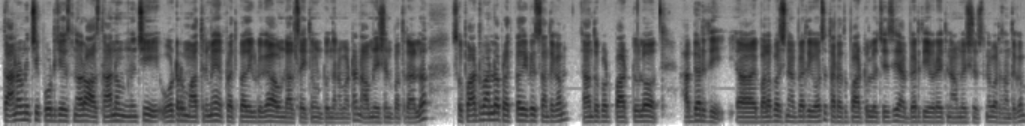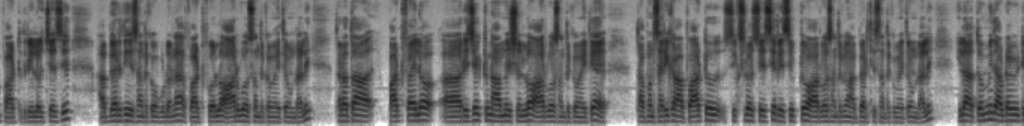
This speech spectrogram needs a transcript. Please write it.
స్థానం నుంచి పోటీ చేస్తున్నారో ఆ స్థానం నుంచి ఓటర్ మాత్రమే ప్రతిపాదకుడిగా ఉండాల్సి అయితే ఉంటుందన్నమాట నామినేషన్ పత్రాల్లో. సో పార్ట్ వన్లో ప్రతిపాదకుడి సంతకం దాంతోపాటు పార్ట్ టూలో అభ్యర్థి బలపరిచిన అభ్యర్థి కావచ్చు తర్వాత పార్ట్ టూలో వచ్చేసి అభ్యర్థి ఎవరైతే నామినేషన్ వస్తున్నారో వారి సంతకం పార్ట్ త్రీలో వచ్చేసి అభ్యర్థి సంతకం కూడా పార్ట్ ఫోర్లో ఆర్ఓ సంతకం అయితే ఉండాలి. తర్వాత పార్ట్ ఫైవ్లో రిజెక్ట్ నామినేషన్లో ఆర్ఓ సంతకం అయితే తప్పనిసరిగా ఆ పార్ట్ సిక్స్లో వచ్చేసి రిసిప్ట్ ఆర్ఓ సంతకం అభ్యర్థి సంతకం అయితే ఉండాలి. ఇలా తొమ్మిది అఫిడవిట్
